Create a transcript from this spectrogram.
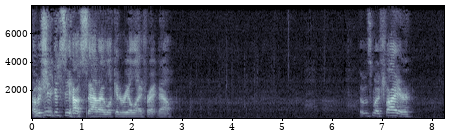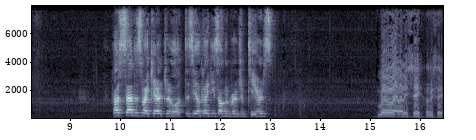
I wish you could see how sad I look in real life right now. That was my fire. How sad does my character look? Does he look like he's on the verge of tears? Wait, wait, wait, let me see. Let me see.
